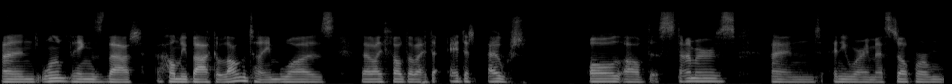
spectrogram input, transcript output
And one of the things that held me back a long time was that I felt that I had to edit out all of the stammers and anywhere I messed up or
